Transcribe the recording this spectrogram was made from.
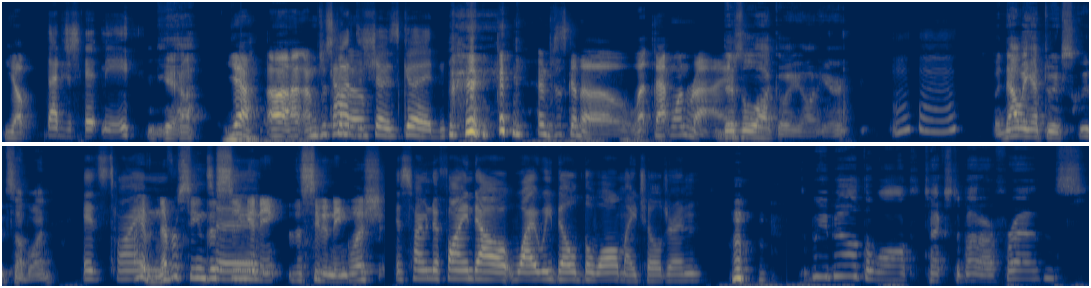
Yep. That just hit me. Yeah. Yeah, uh, I'm just God, gonna. this show's good. I'm just gonna let that one ride. There's a lot going on here. hmm But now we have to exclude someone. It's time. I have never seen this to- scene in Eng- this scene in English. It's time to find out why we build the wall, my children. Did we build the wall to text about our friends?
